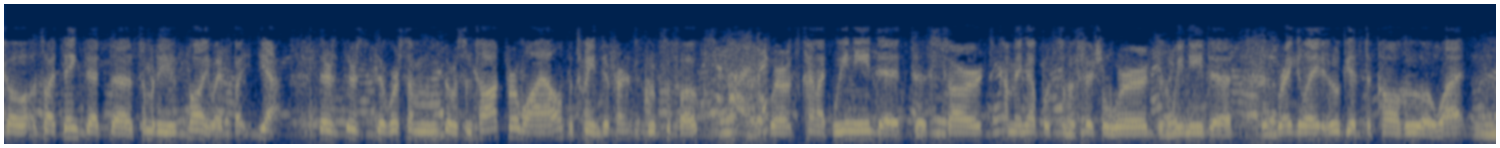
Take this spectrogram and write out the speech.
so so I think that uh, somebody well anyway, but yeah, there's there's there were some there was some talk for a while between different groups of folks where it's kind of like we need to, to start coming up with some official words and we need to regulate who gets to call who a what and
